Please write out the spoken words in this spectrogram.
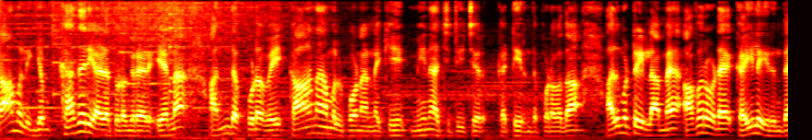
ராமலிங்கம் கதறி அழத் தொடங்குறாரு. ஏன்னா அந்த புடவை காணாமல் போன அன்னைக்கு மீனாட்சி டீச்சர் கட்டியிருந்த புடவை தான். அது மட்டும் இல்லாமல் அவரோட கையில் இருந்த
